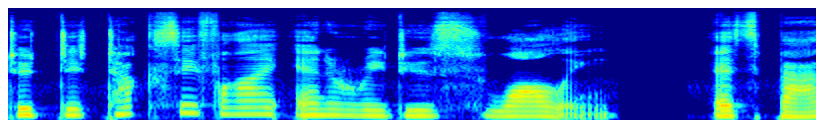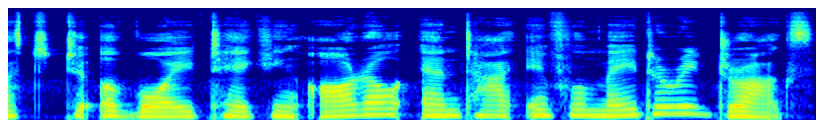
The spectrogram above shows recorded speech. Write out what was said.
to detoxify and reduce swelling. It's best to avoid taking oral anti inflammatory drugs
